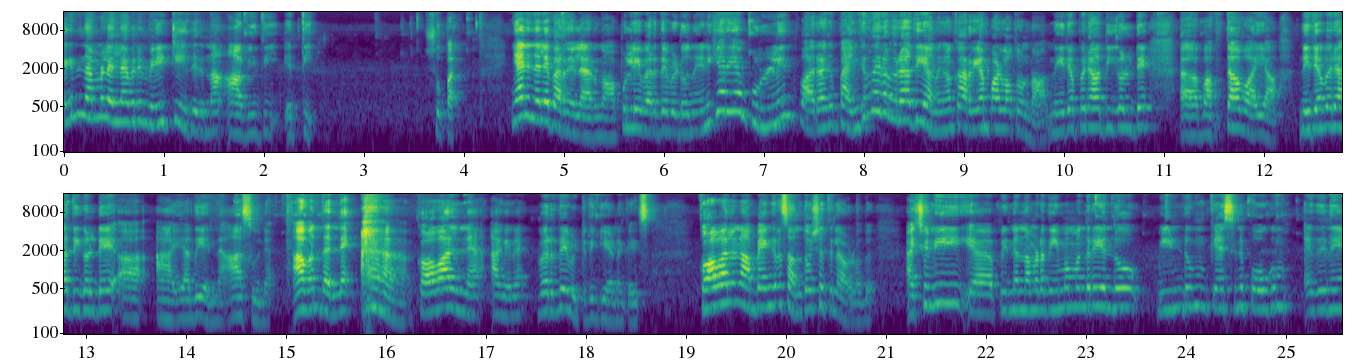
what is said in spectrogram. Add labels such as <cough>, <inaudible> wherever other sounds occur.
അങ്ങനെ നമ്മളെല്ലാവരും വെയിറ്റ് ചെയ്തിരുന്ന ആ വിധി എത്തി? സൂപ്പർ ഞാൻ ഇന്നലെ പറഞ്ഞില്ലായിരുന്നോ? പുള്ളി വെറുതെ വിടുമെന്ന് എനിക്കറിയാം പുള്ളി ഭയങ്കര നിരപരാധിയാണ് നിങ്ങൾക്ക് അറിയാൻ പാടില്ലാത്തതുണ്ടോ നിരപരാധികളുടെ വക്താവായ നിരപരാധികളുടെ ആ, ആ അത് തന്നെ ആ സുന അവൻ തന്നെ കോവാലിനെ അങ്ങനെ വെറുതെ വിട്ടിരിക്കുകയാണ് ഗൈസ് കോവാലൻ ഭയങ്കര സന്തോഷത്തിലാണ് ഉള്ളത്. ആക്ച്വലി പിന്നെ നമ്മുടെ നിയമമന്ത്രി എന്തോ വീണ്ടും കേസിന് പോകും ഇതിന്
